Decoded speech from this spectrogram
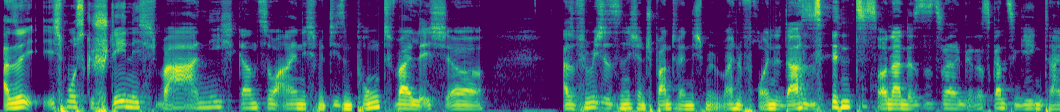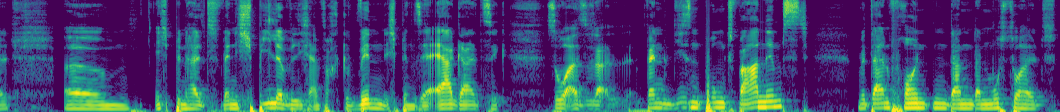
Also ich muss gestehen, ich war nicht ganz so einig mit diesem Punkt, weil ich äh, also für mich ist es nicht entspannt, wenn nicht mit meine Freunde da sind, sondern das ist das ganze Gegenteil. Ähm, ich bin halt, wenn ich spiele, will ich einfach gewinnen. Ich bin sehr ehrgeizig. So, also da, wenn du diesen Punkt wahrnimmst mit deinen Freunden, dann, dann musst du halt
